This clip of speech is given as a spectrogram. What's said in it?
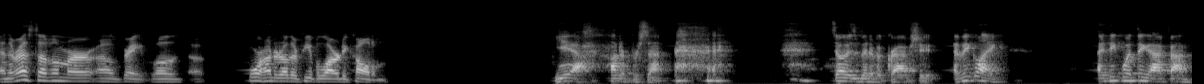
And the rest of them are, oh, great. Well, uh, 400 other people already called them. Yeah, 100%. it's always a bit of a crapshoot. I think, like, I think one thing I found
